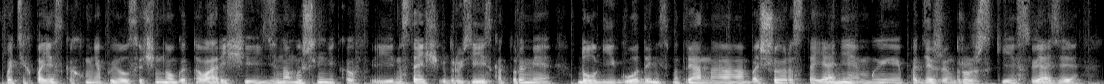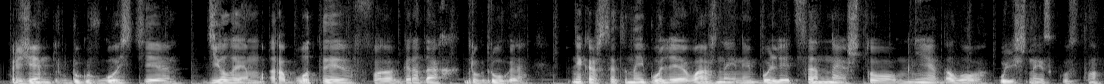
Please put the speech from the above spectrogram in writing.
в этих поездках у меня появилось очень много товарищей, единомышленников и настоящих друзей, с которыми долгие годы, несмотря на большое расстояние, мы поддерживаем дружеские связи, приезжаем друг к другу в гости, делаем работы в городах друг друга. Мне кажется, это наиболее важное и наиболее ценное, что мне дало уличное искусство.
